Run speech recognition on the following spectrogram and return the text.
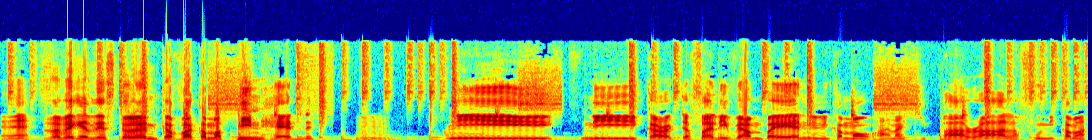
eh? sasa Megan Thee Stallion kavaa kama pinhead. Mm. ni ni karakta fulani hivi ambaye yani ni kama ana kipara alafu ni kama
